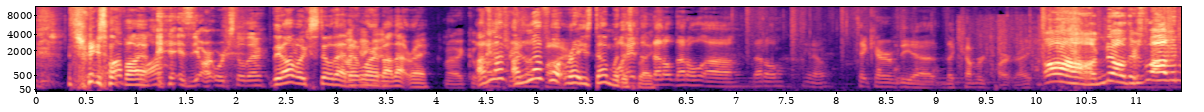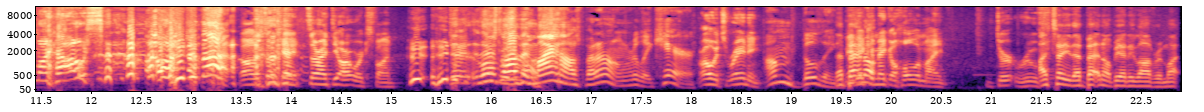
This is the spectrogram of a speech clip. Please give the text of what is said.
The tree's on What, fire. what? Is the artwork still there? The artwork's still there. Don't Okay, worry good. about that, Ray. All right, cool. I love, I Tree's on love what fire. Ray's done with Well, this hey, place. That'll that'll uh that'll you know take care of the uh the covered part, right? Oh no, there's lava in my house. oh, who did that? oh, it's okay. It's all right. The artwork's fine. Who, who did There- the there's the love in house? my house, but I don't really care. Oh, it's raining. I'm building. That Maybe I better can not- make a hole in my dirt roof. I tell you, there better not be any lava in my.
